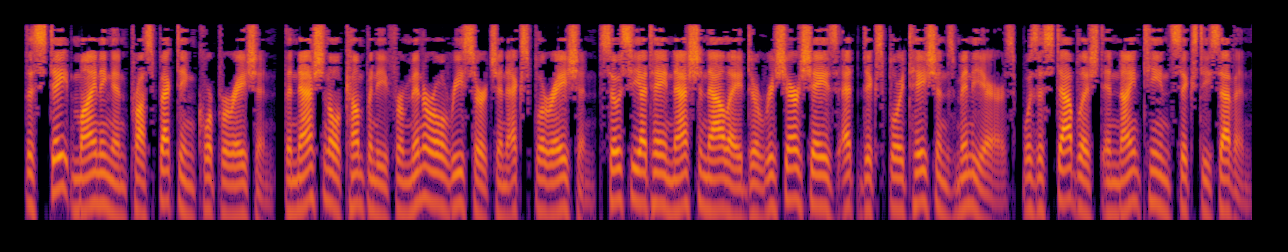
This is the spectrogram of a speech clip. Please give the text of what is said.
The State Mining and Prospecting Corporation, the national company for mineral research and exploration Société Nationale de Recherches et d'Exploitations Minières, was established in 1967.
